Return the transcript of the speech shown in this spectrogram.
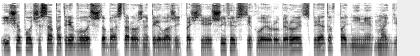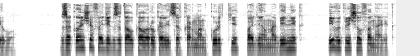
И еще полчаса потребовалось, чтобы осторожно переложить почти весь шифер, стекло и рубероид, спрятав под ними могилу. Закончив, Эдик затолкал рукавицы в карман куртки, поднял мобильник и выключил фонарик.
